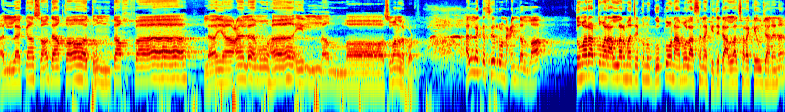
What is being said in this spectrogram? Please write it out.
আল্লাকা সাদাকাতুন তাখফা, লা سبحان الله بارد পড়ো। سر عند الله তোমার আর তোমার আল্লাহর মাঝে কোনো গোপন আমল আছে নাকি যেটা আল্লাহ ছাড়া কেউ জানে না?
